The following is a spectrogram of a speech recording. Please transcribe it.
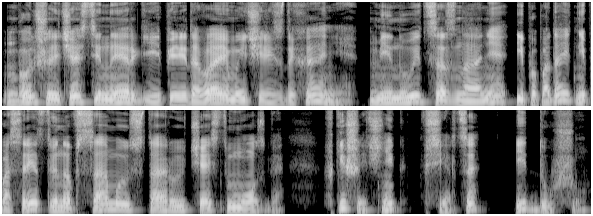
Большая часть энергии, передаваемой через дыхание, минует сознание и попадает непосредственно в самую старую часть мозга, в кишечник, в сердце и душу.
